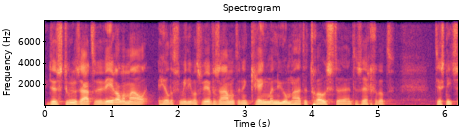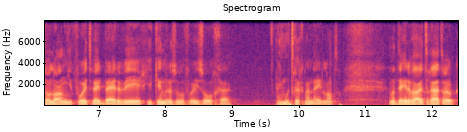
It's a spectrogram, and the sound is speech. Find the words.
Dus toen zaten we weer allemaal, heel de familie was weer verzameld in een kring. Maar nu om haar te troosten en te zeggen dat het is niet zo lang. Voor je het weet ben er weer. Je kinderen zullen voor je zorgen. Je moet terug naar Nederland. En dat deden we uiteraard ook.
